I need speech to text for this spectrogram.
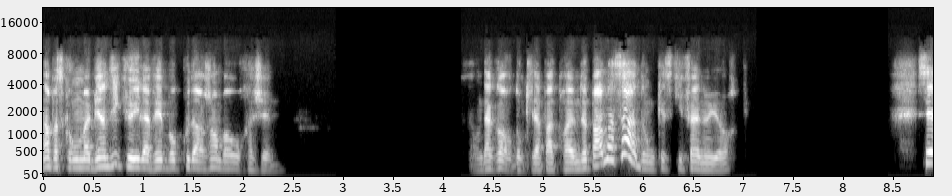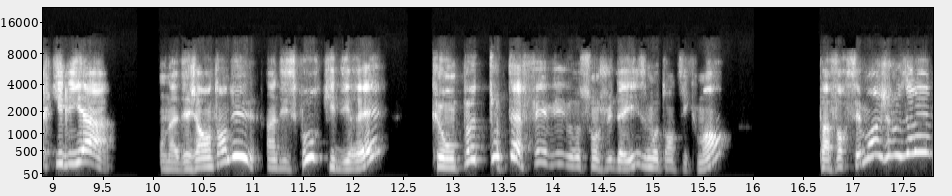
Non, parce qu'on m'a bien dit qu'il avait beaucoup d'argent, Baruch Hashem. D'accord, donc il n'a pas de problème de Parnassa, donc qu'est-ce qu'il fait à New York? C'est-à-dire qu'il y a, on a déjà entendu un discours qui dirait qu'on peut tout à fait vivre son judaïsme authentiquement, pas forcément à Jérusalem,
